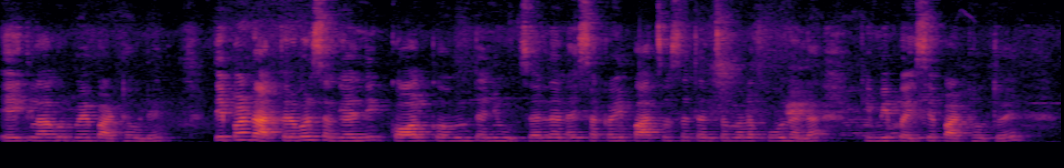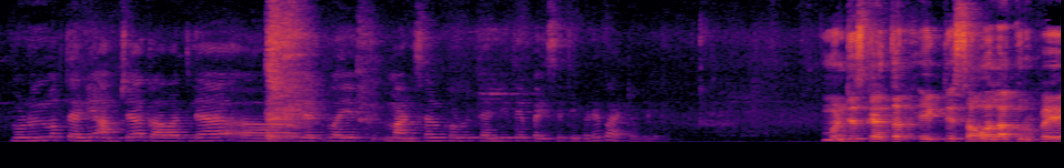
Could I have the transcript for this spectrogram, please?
एक लाख रुपये पाठवले. ते पण रात्रभर सगळ्यांनी कॉल करून त्यांनी उचलला नाही. सकाळी पाच वाजता त्यांचा मला फोन आला की मी पैसे पाठवतो आहे म्हणून मग त्यांनी आमच्या गावातल्या वैयक्तिक माणसांकडून त्यांनी ते पैसे तिकडे पाठवले. म्हणजेच काय तर एक ते सव्वा लाख रुपये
